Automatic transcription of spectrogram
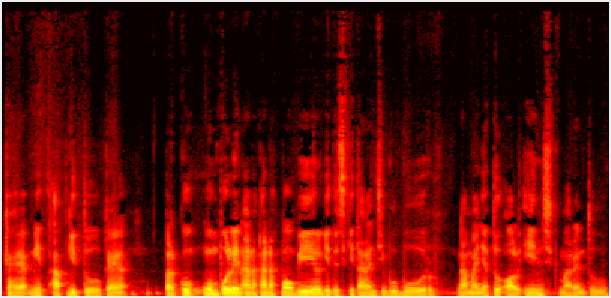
kayak meet up gitu kayak perku ngumpulin anak-anak mobil gitu sekitaran Cibubur namanya tuh All Inch kemarin tuh.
